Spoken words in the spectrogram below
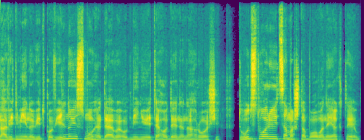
На відміну від повільної смуги, де ви обмінюєте години на гроші, тут створюється масштабований актив,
